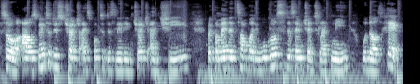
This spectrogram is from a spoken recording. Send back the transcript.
so I was going to this church. I spoke to this lady in church and she recommended somebody who goes to the same church like me who does hair.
